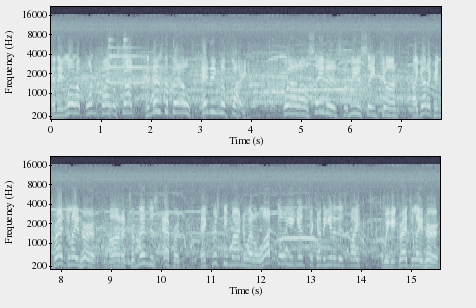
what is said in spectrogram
And they load up one final shot. And there's the bell ending the fight. Well, I'll say this for Mia St. John. I got to congratulate her on a tremendous effort. And Christy Martin, who had a lot going against her coming into this fight, we congratulate her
